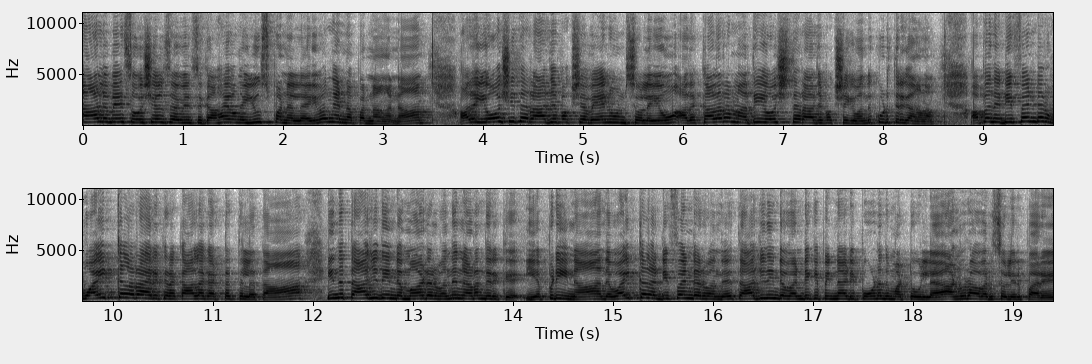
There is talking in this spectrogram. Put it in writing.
நாளுமே சோஷியல் சர்வீஸுக்காக இவங்க யூஸ் பண்ணலை. இவங்க என்ன பண்ணாங்கன்னா அதை யோசித்த ராஜபக்ஷ வேணும்னு சொல்லியும் அதை கலரை மாற்றி யோசித்த ராஜபக்ஷக்கு வந்து கொடுத்துருக்காங்களாம். அப்போ இந்த டிஃபெண்டர் ஒயிட் கலராக இருக்கிற காலகட்டத்தில் தான் இந்த தாஜுதீன் மர்டர் வந்து நடந்திருக்கு. எப்படின்னா அந்த ஒயிட் கலர் டிஃபெண்டர் வந்து தாஜுதீன் வண்டிக்கு பின்னாடி போனது மட்டும் இல்லை அனுரா அவர் சொல்லியிருப்பாரு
